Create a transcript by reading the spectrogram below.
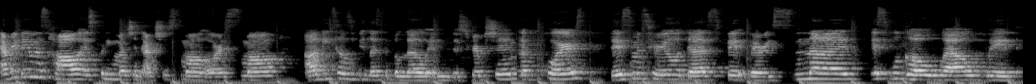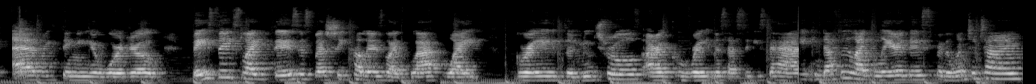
Everything in this haul is pretty much an extra small or a small. All details will be listed below in the description. And of course, this material does fit very snug. This will go well with everything in your wardrobe. Basics like this, especially colors like black, white, gray. The neutrals are great necessities to have. You can definitely like layer this for the winter time.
